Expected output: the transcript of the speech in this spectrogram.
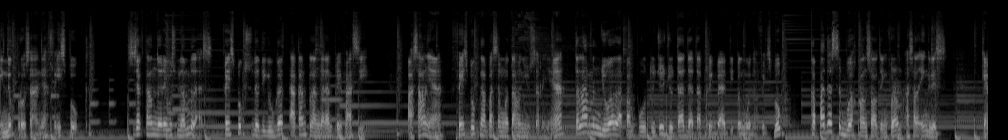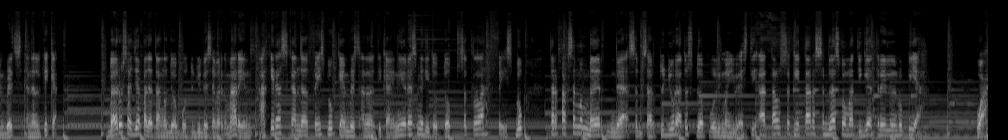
induk perusahaannya Facebook. Sejak tahun 2019, Facebook sudah digugat akan pelanggaran privasi. Pasalnya, Facebook tanpa tahun usernya telah menjual 87 juta data pribadi pengguna Facebook kepada sebuah consulting firm asal Inggris, Cambridge Analytica. Baru saja pada tanggal 27 Desember kemarin, akhirnya skandal Facebook Cambridge Analytica ini resmi ditutup setelah Facebook terpaksa membayar denda sebesar 725 USD atau sekitar 11,3 triliun rupiah. Wah,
